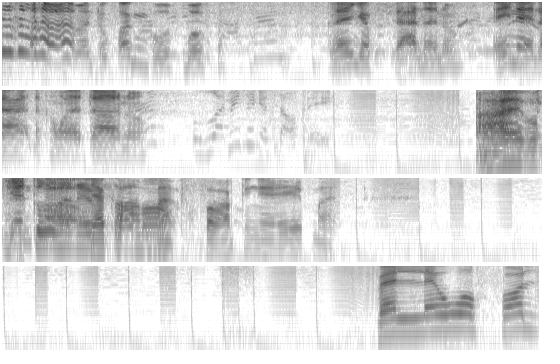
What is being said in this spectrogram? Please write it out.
men du er fucking god smuk. Men jeg er ikke færdig endnu. En A-lag, der kommer jeg dør nu. Ej, hvorfor skød han Jeg efter ham, kommer. mand? Fucking abe, mand. Hvad laver folk?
